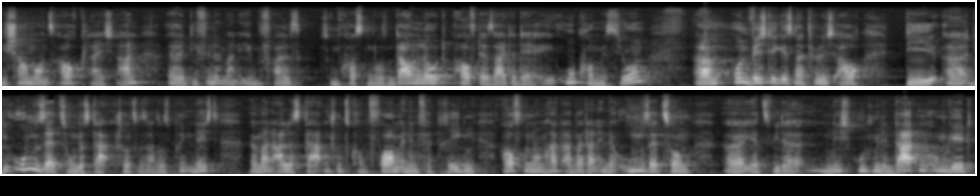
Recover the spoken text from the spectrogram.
Die schauen wir uns auch gleich an. Äh, die findet man ebenfalls zum kostenlosen Download auf der Seite der EU-Kommission. Ähm, und wichtig ist natürlich auch die, äh, die Umsetzung des Datenschutzes. Also es bringt nichts, wenn man alles datenschutzkonform in den Verträgen aufgenommen hat, aber dann in der Umsetzung äh, jetzt wieder nicht gut mit den Daten umgeht.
